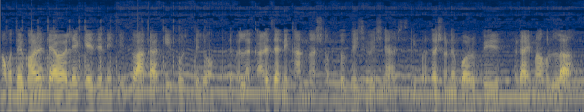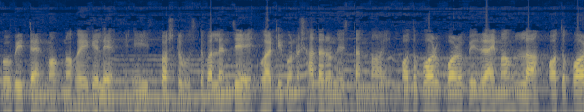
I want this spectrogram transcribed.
আমাদের ঘরে দেওয়ালে কে জানি কিন্তু আঁকা, কি করছিল। রাতেবেলা কার জানি কান্নার শব্দ ভেসে ভেসে আসছে। কথা শুনে বরফির রাইমাহুল্লাহ গভীর ধ্যানমগ্ন হয়ে গেলেন। তিনি স্পষ্ট বুঝতে পারলেন যে, গুহাটি কোনো সাধারণ স্থান নয়। অতপর বরফির রাইমাহুল্লাহ, অতপর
